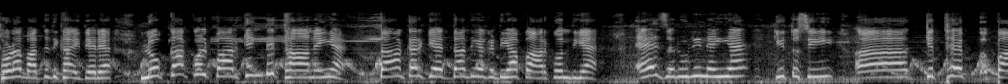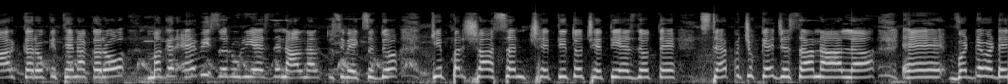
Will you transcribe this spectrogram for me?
ਥੋੜਾ ਵੱਧ ਦਿਖਾਈ ਦੇ ਰਿਹਾ। ਲੋਕਾਂ ਕੋਲ ਪਾਰਕਿੰਗ ਦੀ ਥਾਂ ਨਹੀਂ ਹੈ। ਤਾਂ ਕਰਕੇ ਇਦਾਂ ਦੀਆਂ ਗੱਡੀਆਂ ਪਾਰਕ ਹੁੰਦੀਆਂ। ਇਹ ਜ਼ਰੂਰੀ ਨਹੀਂ ਹੈ ਕਿ ਤੁਸੀਂ ਕਿੱਥੇ ਪਾਰਕ ਕਰੋ ਕਿੱਥੇ ਨਾ ਕਰੋ। ਮਗਰ ਇਹ ਵੀ ਜ਼ਰੂਰੀ ਹੈ ਇਸ ਦੇ ਨਾਲ ਨਾਲ ਤੁਸੀਂ ਵੇਖ ਸਕਦੇ ਹੋ ਕਿ ਪ੍ਰਸ਼ਾਸਨ ਛੇਤੀ ਤੋਂ ਛੇਤੀ ਇਸ ਦੇ ਉੱਤੇ ਸਟੈਪ ਚੁੱਕੇ ਜਿਸ ਤਰ੍ਹਾਂ ਨਾਲ ਇਹ ਵੱਡੇ ਵੱਡੇ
